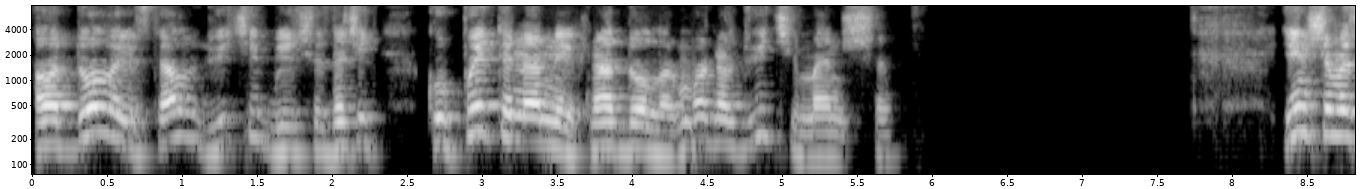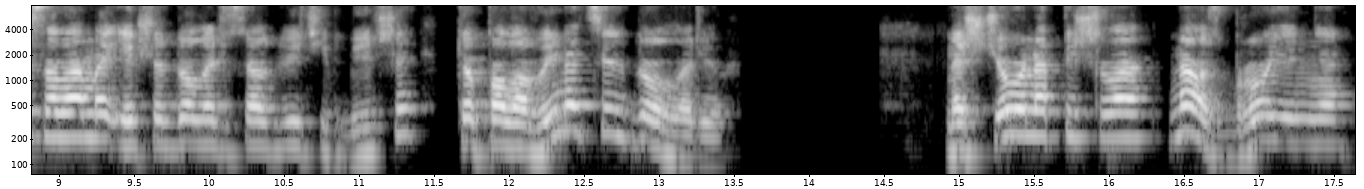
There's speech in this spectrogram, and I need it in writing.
А от доларів стало вдвічі більше. Значить, купити на них на долар можна вдвічі менше. Іншими словами, якщо доларів стало вдвічі більше, то половина цих доларів, на що вона пішла? На озброєння,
